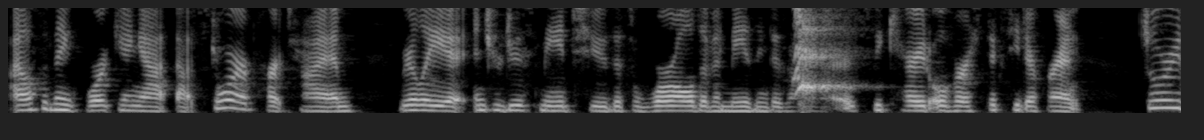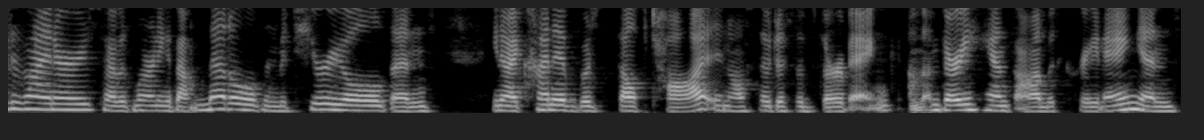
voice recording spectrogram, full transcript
I also think working at that store part time really introduced me to this world of amazing designers. We carried over 60 different jewelry designers. So I was learning about metals and materials and you know, I kind of was self-taught and also just observing. I'm very hands-on with creating and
